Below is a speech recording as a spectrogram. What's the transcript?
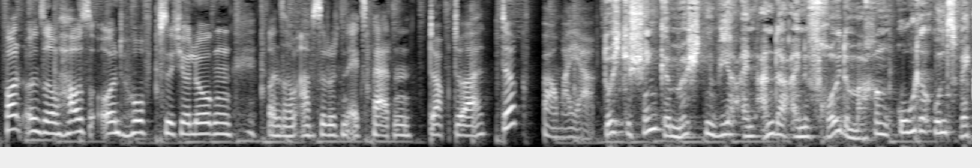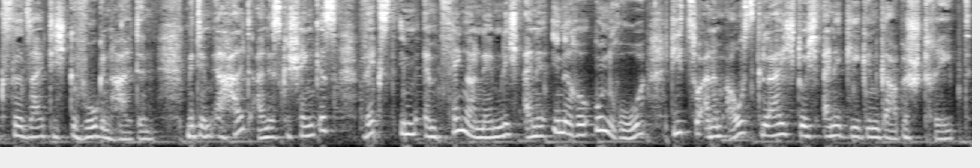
von unserem Haus- und Hofpsychologen, unserem absoluten Experten Dr. Dirk Baumeier. Durch Geschenke möchten wir einander eine Freude machen oder uns wechselseitig gewogen halten. Mit dem Erhalt eines Geschenkes wächst im Empfänger nämlich eine innere Unruhe, die zu einem Ausgleich durch eine Gegengabe strebt.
